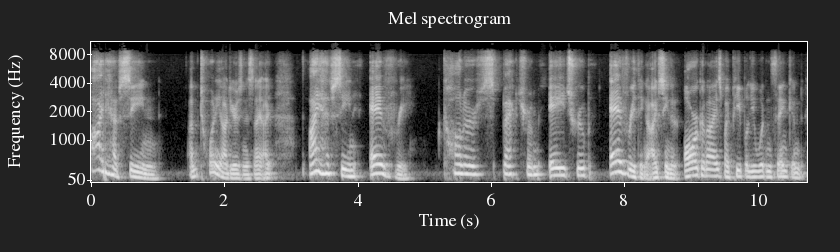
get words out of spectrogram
I have seen. I'm twenty odd years in this, and I, I have seen every color, spectrum, age group, everything. I've seen it organized by people you wouldn't think, and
